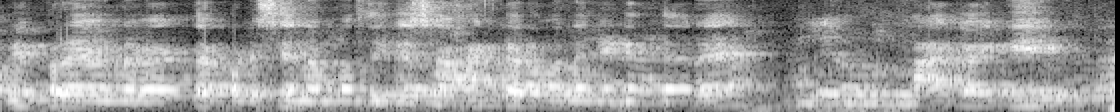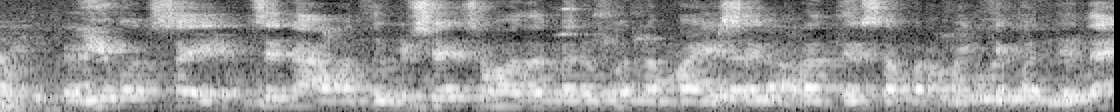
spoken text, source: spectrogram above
ಅಭಿಪ್ರಾಯವನ್ನು ವ್ಯಕ್ತಪಡಿಸಿ ನಮ್ಮೊಂದಿಗೆ ಸಹಕಾರವನ್ನು ನೀಡಿದ್ದಾರೆ. ಹಾಗಾಗಿ ಈ ವರ್ಷ ಹೆಚ್ಚಿನ ಒಂದು ವಿಶೇಷವಾದ ಮೆರುಗು ನಮ್ಮ ಈ ಸಂಕ್ರಾಂತಿ ಸಂಭ್ರಮಕ್ಕೆ ಬಂದಿದೆ.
